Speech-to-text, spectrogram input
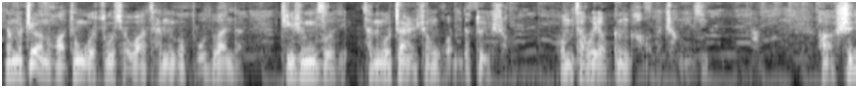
那么这样的话，中国足球啊才能够不断的提升自己，才能够战胜我们的对手，我们才会有更好的成绩。好，好，时间。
